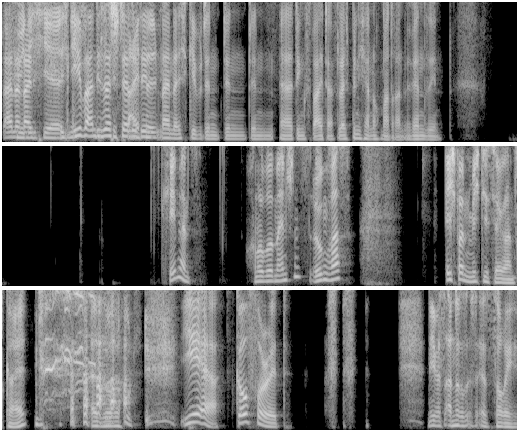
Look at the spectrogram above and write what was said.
Nein, nein, nein. Ich, ich nicht- gebe an dieser Stelle den, nein, nein, ich gebe den, den, den äh, Dings weiter. Vielleicht bin ich ja nochmal dran. Wir werden sehen. Clemens, Honorable Mentions? Irgendwas? Ich fand mich dieses Jahr ganz geil. Also, Yeah, go for it. nee, was anderes ist, äh, sorry.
